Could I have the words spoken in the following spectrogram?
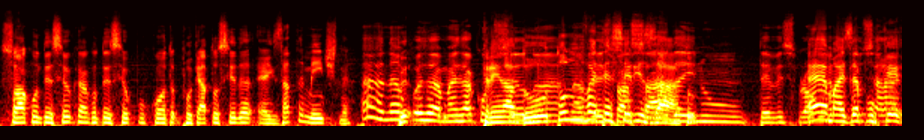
só aconteceu o que aconteceu por conta. Porque a torcida é exatamente, né? Ah, não, pois é, mas aconteceu. Treinador, na, todo mundo vai terceirizar. E não teve esse problema. É, mas é porque.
